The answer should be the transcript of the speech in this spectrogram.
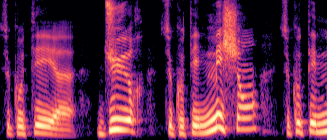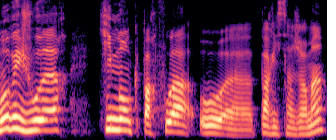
ce côté euh, dur, ce côté méchant, ce côté mauvais joueur qui manque parfois au euh, Paris Saint-Germain.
